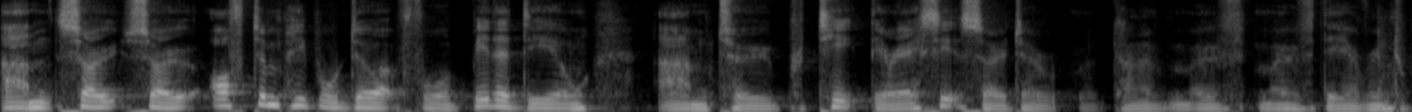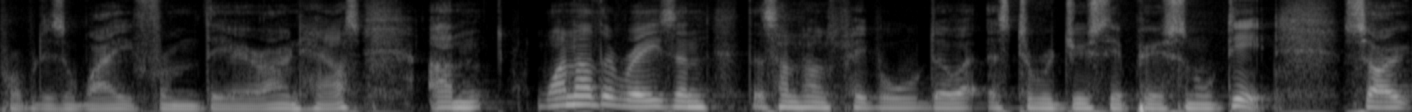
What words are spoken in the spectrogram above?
Um, so so often people do it for a better deal um, to protect their assets, so to kind of move move their rental properties away from their own house. Um, one other reason that sometimes people will do it is to reduce their personal debt. So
